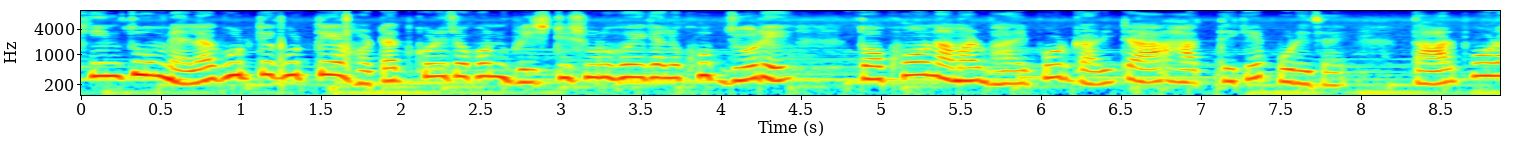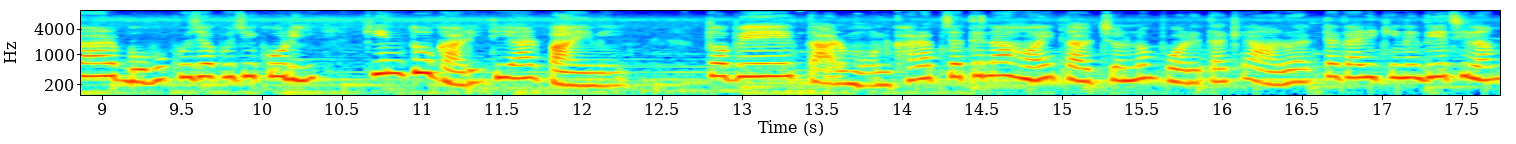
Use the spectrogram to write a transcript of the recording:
কিন্তু মেলা ঘুরতে ঘুরতে হঠাৎ করে যখন বৃষ্টি শুরু হয়ে গেল খুব জোরে, তখন আমার ভাইপোর গাড়িটা হাত থেকে পড়ে যায়। তারপর আর বহু খোঁজাখুঁজি করি, কিন্তু গাড়িটি আর পাইনি। তবে তার মন খারাপ যাতে না হয়, তার জন্য পরে তাকে আরও একটা গাড়ি কিনে দিয়েছিলাম।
